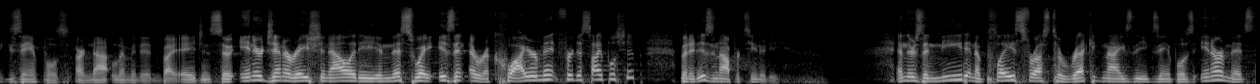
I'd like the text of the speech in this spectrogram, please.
Examples are not limited by age. And so, intergenerationality in this way isn't a requirement for discipleship, but it is an opportunity. And there's a need and a place for us to recognize the examples in our midst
